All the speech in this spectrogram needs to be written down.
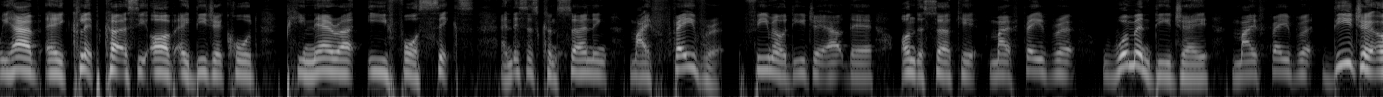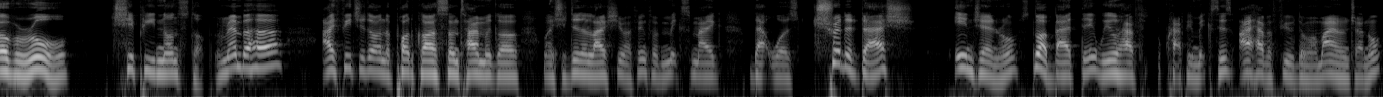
we have a clip courtesy of a DJ called Penera E46, and this is concerning my favorite female DJ out there on the circuit, my favorite woman DJ, my favorite DJ overall, Chippy Nonstop. Remember her? I featured her on the podcast some time ago when she did a live stream, I think for Mixmag, that was Tridash in general. It's not a bad thing. We all have crappy mixes. I have a few of them on my own channel.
